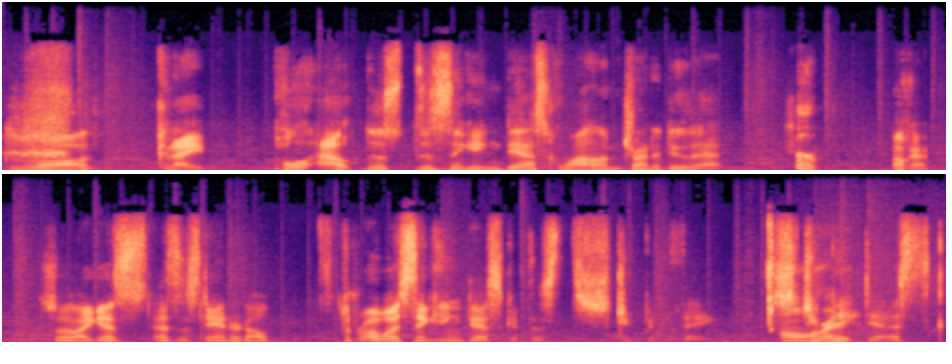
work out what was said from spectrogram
draw? Can I pull out this the singing disc while I'm trying to do that? Sure. Okay. So I guess as a standard, I'll throw a singing disc at this stupid thing. Stupid Alrighty. disc.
